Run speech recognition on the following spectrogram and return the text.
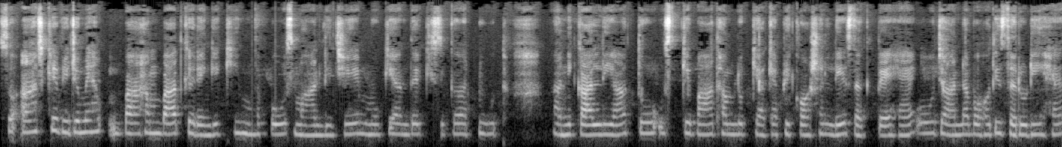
सो so, आज के वीडियो में हम, हम बात करेंगे कि सपोज़ मान लीजिए मुँह के अंदर किसी का टूथ निकाल लिया तो उसके बाद हम लोग क्या क्या प्रिकॉशन ले सकते हैं वो जानना बहुत ही ज़रूरी है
